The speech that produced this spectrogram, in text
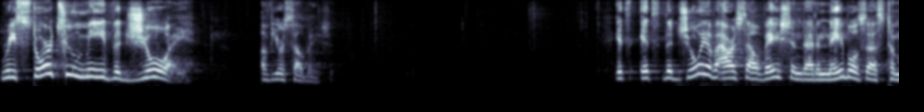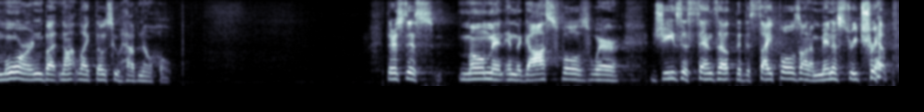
Restore to me the joy of your salvation. It's, it's the joy of our salvation that enables us to mourn, but not like those who have no hope. There's this moment in the Gospels where Jesus sends out the disciples on a ministry trip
